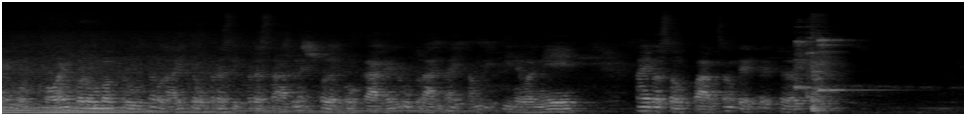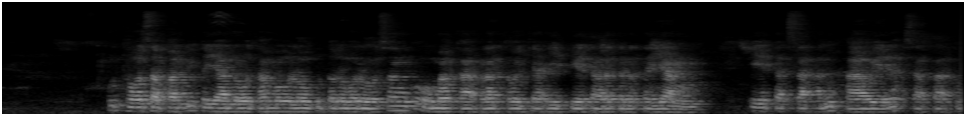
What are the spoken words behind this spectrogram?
ให้หมด ขอให้บรมครูทั้งหลายจงประสิทธิ์ประสาทและเปิดโอกาสให้ลูกหลานได้ทำพิธีในวันนี้ ให้ประสบความสำเร็จด้วยเถิดพุทโธสัพพัญวิตยาโนธรรมโมโลกุตโรวโรสังโฆมาคาพลัตโตจะเอเจตารตนตยังเอตัสสะอนุภาเวนะสัพพะทุ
